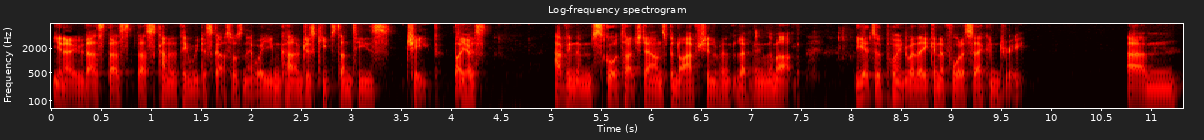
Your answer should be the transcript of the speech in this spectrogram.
You know, that's that's that's kind of the thing we discussed, wasn't it? Where you can kind of just keep stunties cheap by Yep. just having them score touchdowns, but not actually leveling them up. You get to a point where they can afford a secondary. Um,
